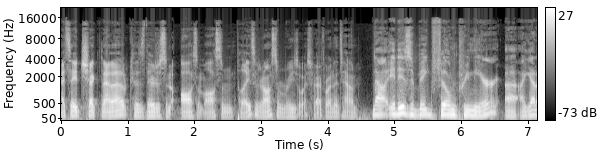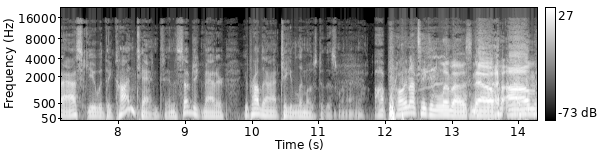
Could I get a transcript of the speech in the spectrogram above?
I'd say check them out because they're just an awesome, awesome place and an awesome resource for everyone in town. Now it is a big film premiere. Uh, I got to ask you, with the content and the subject matter, you're probably not taking limos to this one, are you? Uh, probably not taking limos. No. Um,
